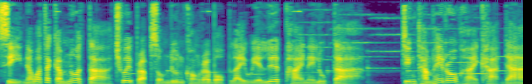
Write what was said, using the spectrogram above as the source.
4. นวัตกรรมนวดตาช่วยปรับสมดุลของระบบไหลเวียนเลือดภายในลูกตา จึงทำให้โรคหายขาดได้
